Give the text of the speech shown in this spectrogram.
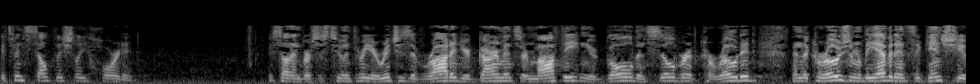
It's been selfishly hoarded. We saw in verses 2 and 3. Your riches have rotted, your garments are moth eaten, your gold and silver have corroded, and the corrosion will be evidence against you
